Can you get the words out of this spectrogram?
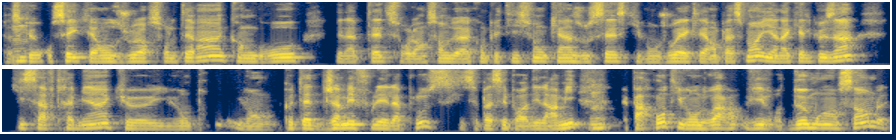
Parce mm. qu'on sait qu'il y a 11 joueurs sur le terrain, qu'en gros, il y en a peut-être sur l'ensemble de la compétition 15 ou 16 qui vont jouer avec les remplacements. Il y en a quelques-uns qui savent très bien qu'ils vont, ils vont peut-être jamais fouler la pelouse, ce qui s'est passé pour Adil Rami. Mm. Mais par contre, ils vont devoir vivre deux mois ensemble.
